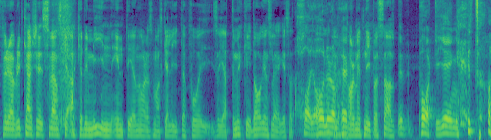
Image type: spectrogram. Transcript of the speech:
För övrigt kanske Svenska Akademin inte är några som man ska lita på så jättemycket i dagens läge. Så att Ja, jag håller dem högt. ta det med ett nypa salt. Partygäng utav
